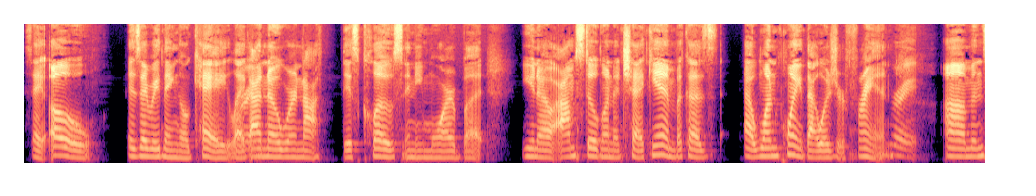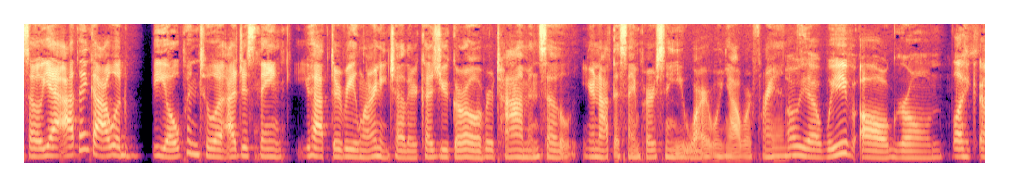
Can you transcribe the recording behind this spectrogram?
say, "Oh, is everything okay?" Like I know we're not this close anymore, but you know, I'm still going to check in because at one point that was your friend. Right. Um, and so, yeah, I think I would be open to it. I just think you have to relearn each other because you grow over time. And so you're not the same person you were when y'all were friends. Oh yeah, we've all grown like So-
